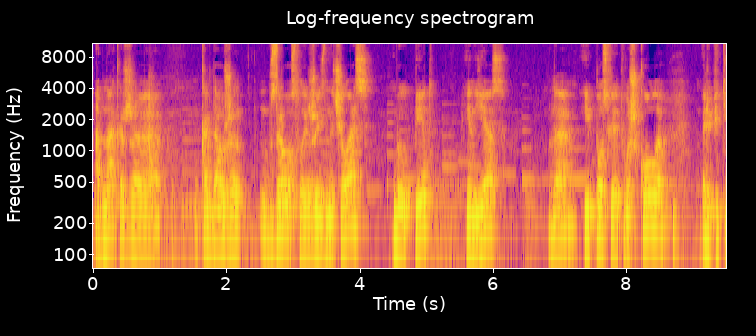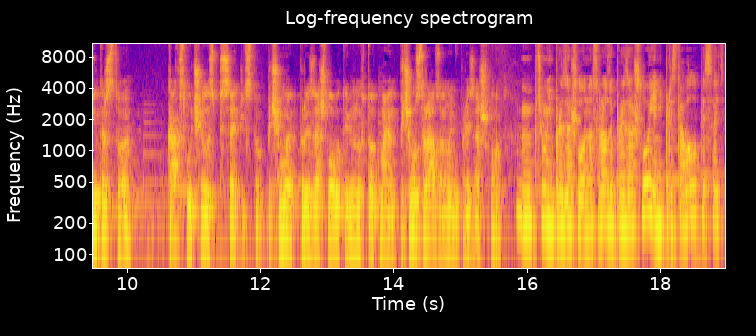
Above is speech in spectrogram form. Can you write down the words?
Однако же, когда уже взрослая жизнь началась, был ПЕД, иньяс, да, и после этого школа, репетиторство – как случилось писательство? Почему это произошло вот именно в тот момент? Почему сразу оно не произошло? Почему не произошло? Оно сразу произошло, я не переставала писать.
